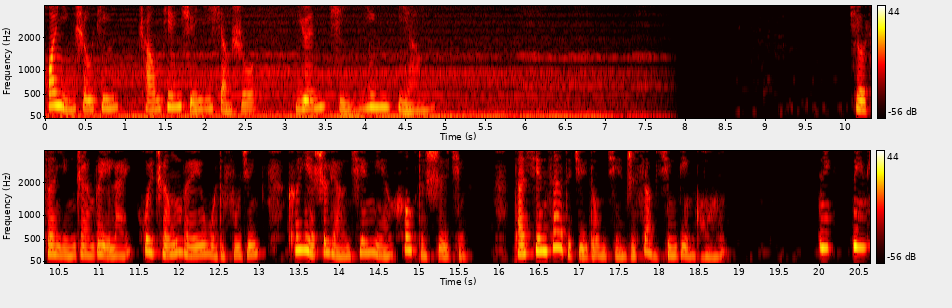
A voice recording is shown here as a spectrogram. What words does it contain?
欢迎收听长篇悬疑小说《缘起阴阳》。就算迎战未来会成为我的夫君，可也是两千年后的事情。他现在的举动简直丧心病狂！你、你、你，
